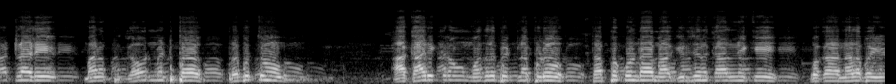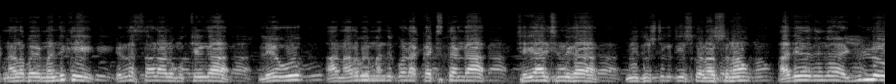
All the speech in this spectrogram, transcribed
మాట్లాడి మన గవర్నమెంట్ ప్రభుత్వం ఆ కార్యక్రమం మొదలు పెట్టినప్పుడు తప్పకుండా మా గిరిజన కాలనీకి ఒక నలభై నలభై మందికి ఇళ్ళ స్థలాలు ముఖ్యంగా లేవు. ఆ నలభై మంది కూడా ఖచ్చితంగా చేయాల్సిందిగా మీ దృష్టికి తీసుకొని వస్తున్నాం. అదేవిధంగా ఇల్లు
